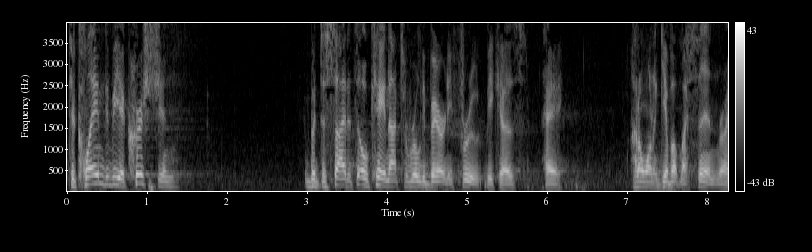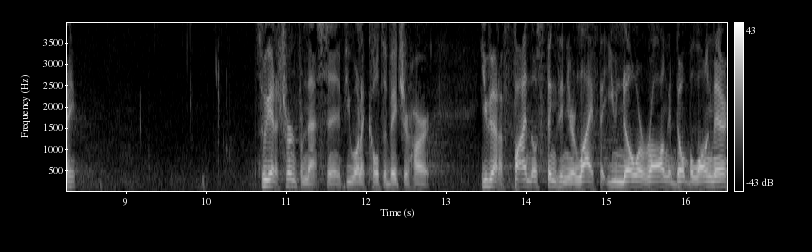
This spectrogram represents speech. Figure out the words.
to claim to be a Christian, but decide it's okay not to really bear any fruit because, hey, I don't want to give up my sin, right? So we got to turn from that sin if you want to cultivate your heart. You got to find those things in your life that you know are wrong and don't belong there,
